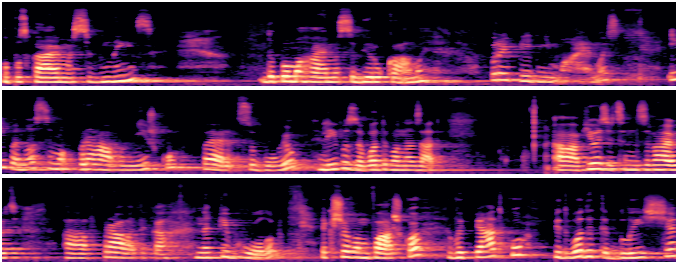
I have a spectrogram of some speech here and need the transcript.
Опускаємось вниз, допомагаємо собі руками, припіднімаємось і виносимо праву ніжку перед собою, ліву заводимо назад. В йозі це називають вправа така напівголоб. Якщо вам важко, ви п'ятку підводите ближче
